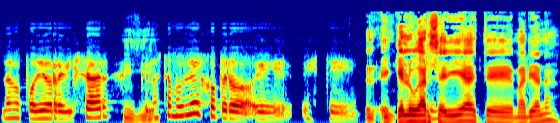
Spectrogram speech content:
no hemos podido revisar, que no está muy lejos, pero... Eh, este, ¿En qué lugar sería, este Mariana?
